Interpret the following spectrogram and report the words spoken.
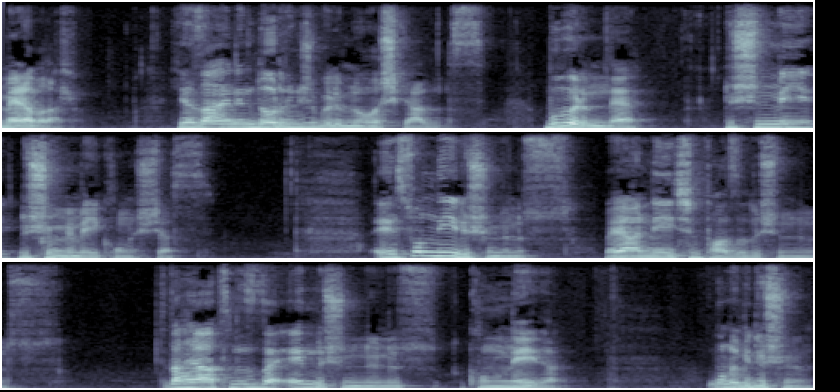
Merhabalar. Yazıhanenin dördüncü bölümüne hoş geldiniz. Bu bölümde düşünmeyi, düşünmemeyi konuşacağız. En son neyi düşündünüz? Veya ne için fazla düşündünüz? Ya da hayatınızda en düşündüğünüz konu neydi? Bunu bir düşünün.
